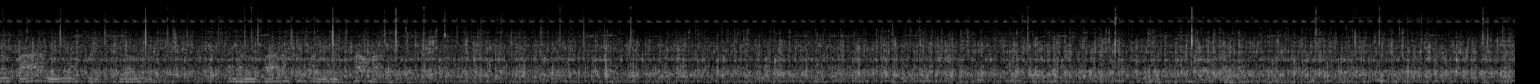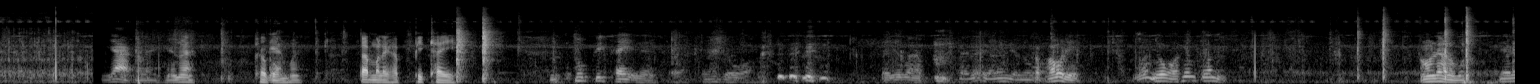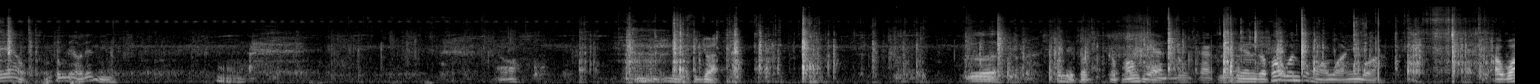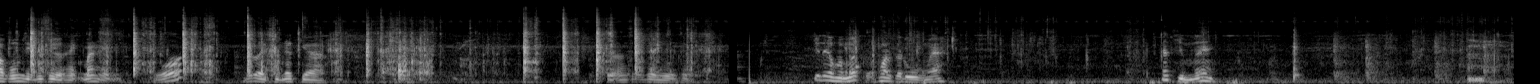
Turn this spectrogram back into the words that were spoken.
น้ำปลาหรือว่าเราเนี่ยเอาน้ำปลาแล้วเข้าไปในข้าวหมักยากอะไรเห็นไหมครับแดผงมมันตำอะไรครับพริกไทยทุกพริกไทยเลยโยกไปเรียกว่าไปเลยก็ต้องเดี๋ยวโยกะเพราดิกโยกเข้มข้น เอาแล้วหรอบ่เดี๋ยวเดี๋ยวทุกเดี๋ยวเด็ดนี่เอาสุดยอดเออคนเด็กกะเพราแทนครับเงินกับพ่อวันพ่อหอมหวานยังบ่เอาว่าผมสิไปซื้อให้มาให้โอ้ไม่เคยกินนักเกียร์เดี๋ยวเอาเส้นเส้นนี้สิกินได้ผมมักหอดกระดูกไหมก็ถิ่มเลย Thank you.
